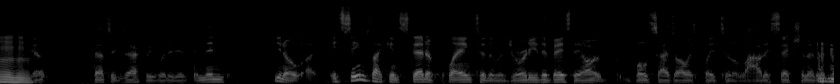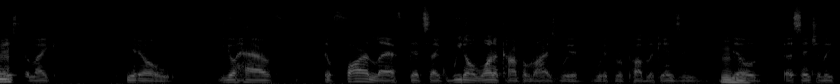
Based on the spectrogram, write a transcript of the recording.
Mm-hmm. Yep, that's exactly what it is. And then, you know, uh, it seems like instead of playing to the majority of the base, they all both sides always play to the loudest section of the Mhm. base. So like, you know, you'll have the far left that's like we don't want to compromise with with Republicans, and Mhm. they'll essentially,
